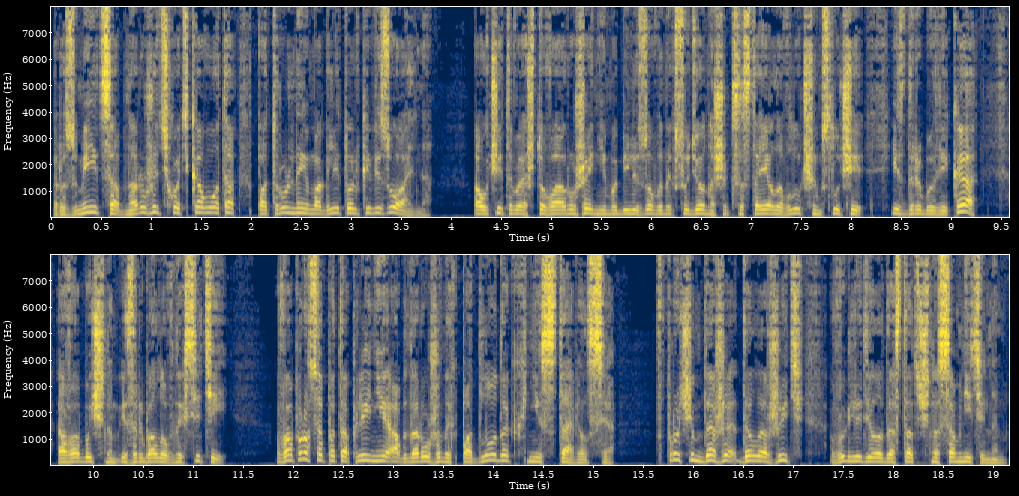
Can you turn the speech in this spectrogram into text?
Разумеется, обнаружить хоть кого-то патрульные могли только визуально. А учитывая, что вооружение мобилизованных суденышек состояло в лучшем случае из дробовика, а в обычном из рыболовных сетей, вопрос о потоплении обнаруженных подлодок не ставился. Впрочем, даже доложить выглядело достаточно сомнительным.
